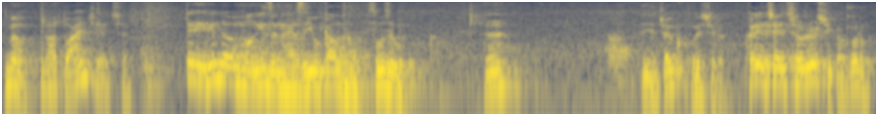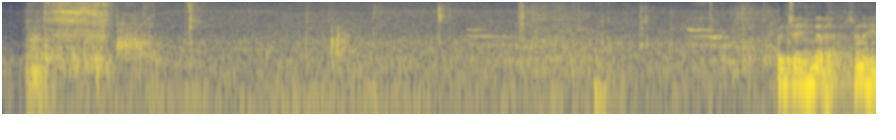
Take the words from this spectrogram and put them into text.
没有，让它端起来吃。这跟着忙一阵还是有搞头，是不是？嗯。哎呀，拽客气了，快点吃，吃点睡觉觉了。跟吃没有，香得很。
